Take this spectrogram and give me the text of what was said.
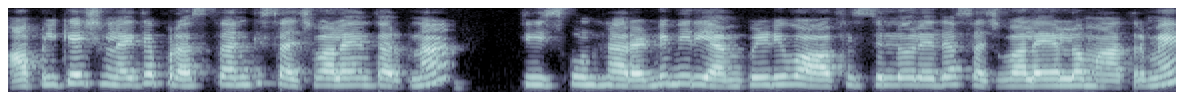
అప్లికేషన్లు అయితే ప్రస్తుతానికి సచివాలయం తరఫున తీసుకుంటున్నారండి. మీరు ఎంపీడీఓ ఆఫీసుల్లో లేదా సచివాలయాల్లో మాత్రమే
